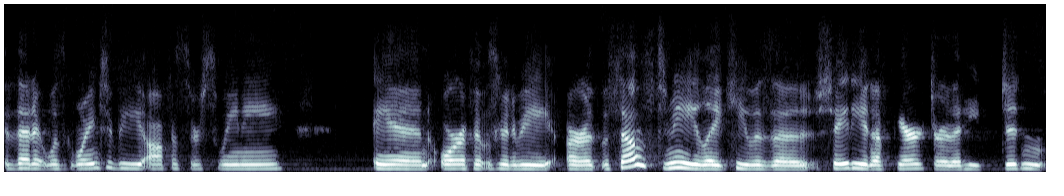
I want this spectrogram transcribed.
that it was going to be Officer Sweeney and or if it was going to be or it sounds to me like he was a shady enough character that he didn't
